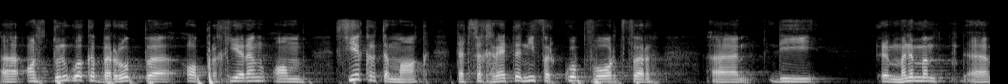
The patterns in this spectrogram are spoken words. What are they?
Uh, ons doen ook 'n beroep uh, op regering om seker te maak dat sigarette nie verkoop word vir uh die uh, minimum uh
